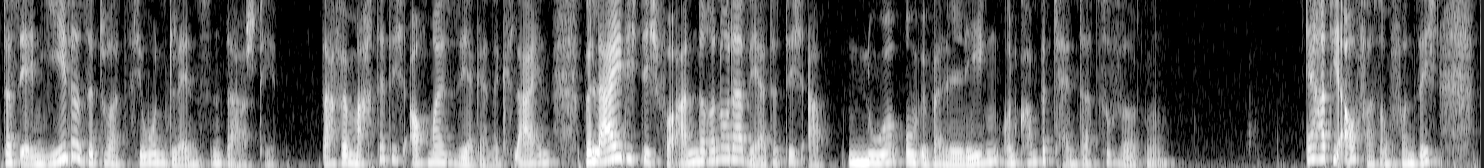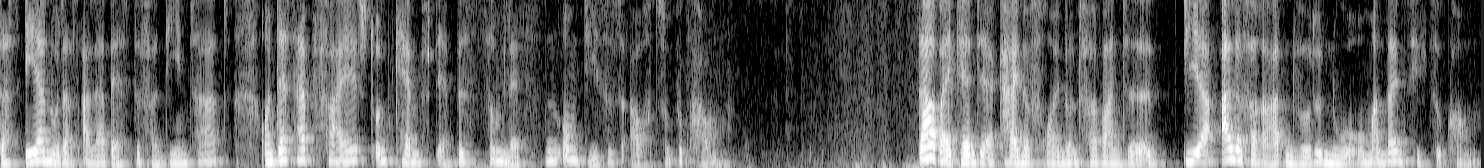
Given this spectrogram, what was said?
dass er in jeder Situation glänzend dasteht. Dafür macht er dich auch mal sehr gerne klein, beleidigt dich vor anderen oder wertet dich ab, nur um überlegen und kompetenter zu wirken. Er hat die Auffassung von sich, dass er nur das Allerbeste verdient hat, und deshalb feilscht und kämpft er bis zum letzten, um dieses auch zu bekommen. Dabei kennt er keine Freunde und Verwandte, die er alle verraten würde, nur um an sein Ziel zu kommen.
